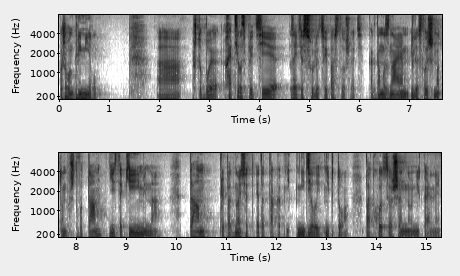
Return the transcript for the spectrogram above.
Вот чтобы он гремел, а, чтобы хотелось прийти, зайти с улицы и послушать. Когда мы знаем или слышим о том, что вот там есть такие имена, там преподносят это так, как не делает никто. Подход совершенно уникальный.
